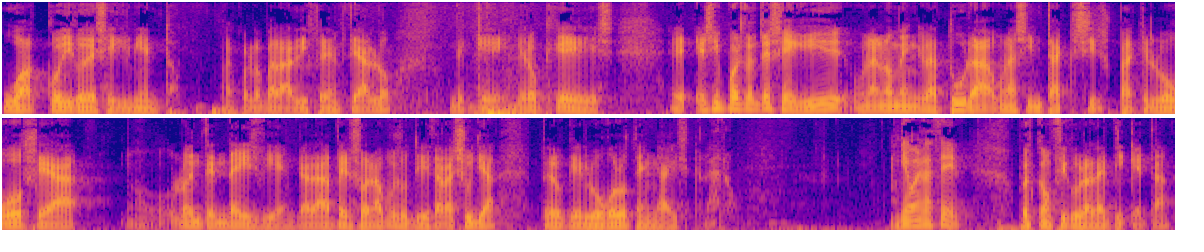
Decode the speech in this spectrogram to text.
UA código de seguimiento. ¿De acuerdo? Para diferenciarlo de, que, de lo que es. Eh, es importante seguir una nomenclatura, una sintaxis, para que luego sea, lo entendáis bien. Cada persona pues utiliza la suya, pero que luego lo tengáis claro. ¿Qué vamos a hacer? Pues configurar la etiqueta.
